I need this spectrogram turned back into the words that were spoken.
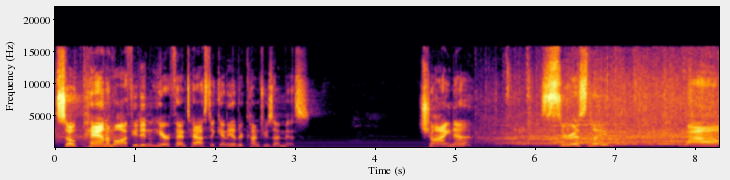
So, Panama, if you didn't hear, fantastic. Any other countries I miss? China? Seriously? Wow.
